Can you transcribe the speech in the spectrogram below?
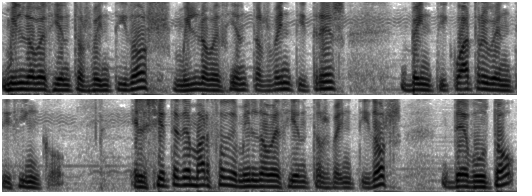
1922, 1923, 24 y 25. El 7 de marzo de 1922 debutó,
